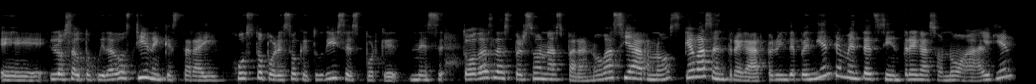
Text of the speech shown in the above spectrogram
eh, los autocuidados tienen que estar ahí, justo por eso que tú dices, porque todas las personas, para no vaciarnos, ¿qué vas a entregar? Pero independientemente si entregas o no a alguien,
